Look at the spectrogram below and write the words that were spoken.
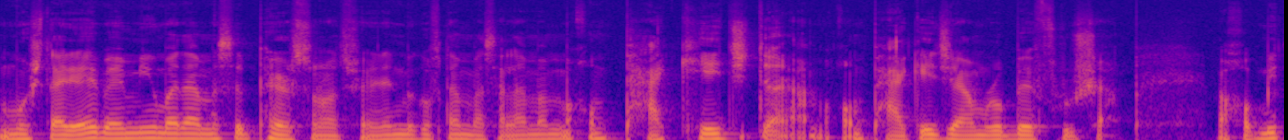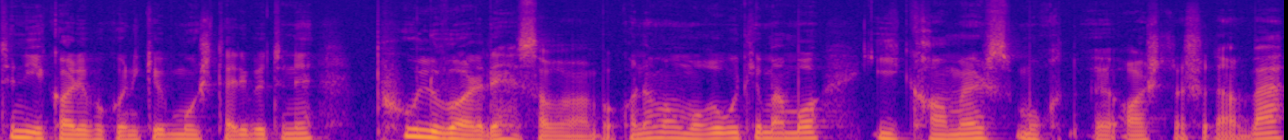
مشتریای به من مثل personal trainer می‌گفتن مثلا من می‌خوام پکیج دارم می‌خوام پکیجم رو بفروشم. و خب می‌تونی یه کاری بکنی که مشتری بتونه پول وارد حساب من بکنه. و اون موقع بود که من با e-commerce آشنا شدم. و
